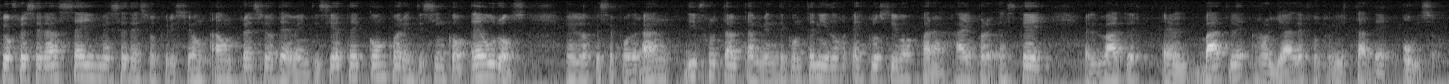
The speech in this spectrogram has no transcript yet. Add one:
que ofrecerá 6 meses de suscripción a un precio de 27,45 euros, en lo que se podrán disfrutar también de contenidos exclusivos para Hyper Escape, el Battle, el Battle Royale futurista de Ubisoft.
